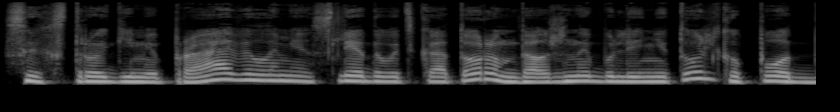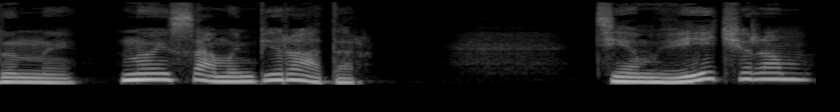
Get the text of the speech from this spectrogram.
с их строгими правилами, следовать которым должны были не только подданные, но и сам император. Тем вечером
